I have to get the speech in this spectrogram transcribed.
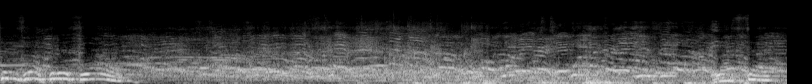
seconds left in this. Last 10.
